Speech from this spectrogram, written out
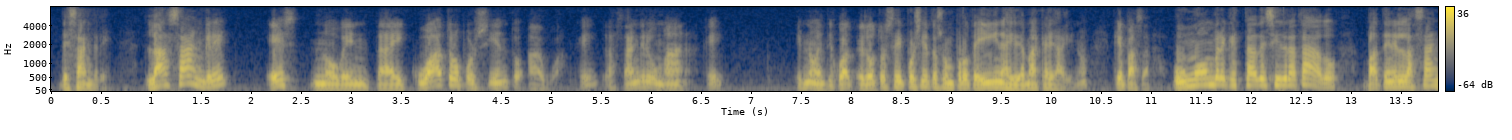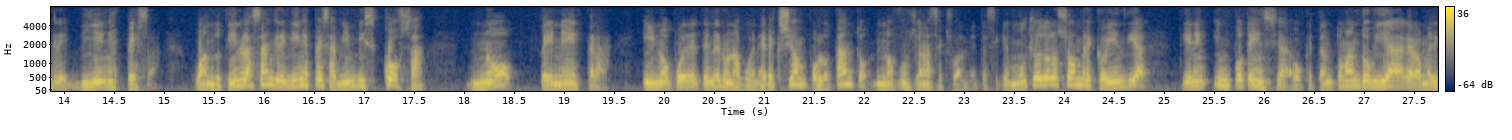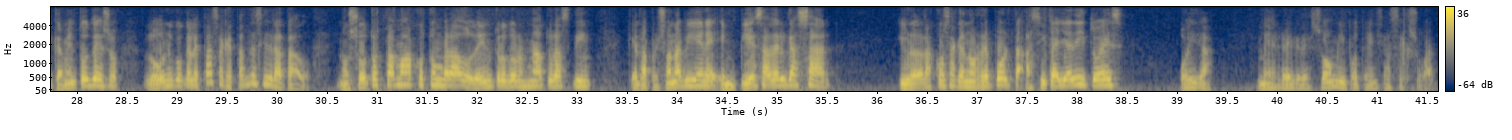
de sangre. La sangre es 94% agua, la sangre humana. Es 94, el otro 6% son proteínas y demás que hay ahí. ¿no? ¿Qué pasa? Un hombre que está deshidratado va a tener la sangre bien espesa. Cuando tiene la sangre bien espesa, bien viscosa, no penetra y no puede tener una buena erección, por lo tanto no funciona sexualmente. Así que muchos de los hombres que hoy en día tienen impotencia o que están tomando Viagra o medicamentos de eso, lo único que les pasa es que están deshidratados. Nosotros estamos acostumbrados dentro de los Natural Slim que la persona viene, empieza a adelgazar y una de las cosas que nos reporta así calladito es, oiga, me regresó mi potencia sexual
